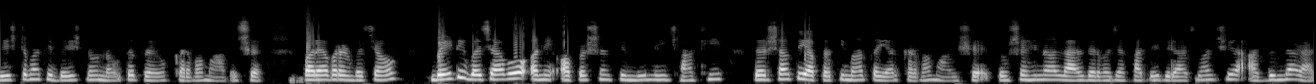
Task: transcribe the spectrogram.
વેસ્ટમાંથી બેસ્ટનો નવતર પ્રયોગ કરવામાં આવ્યો છે. પર્યાવરણ બચાવો બેટી બચાવો અને ઓપરેશન સિંધુની ઝાંખી દર્શાવતી આ પ્રતિમા તૈયાર કરવામાં આવી છે. તો શહેરના લાલ દરવાજા ખાતે બિરાજમાન છે આ દુંદાળા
